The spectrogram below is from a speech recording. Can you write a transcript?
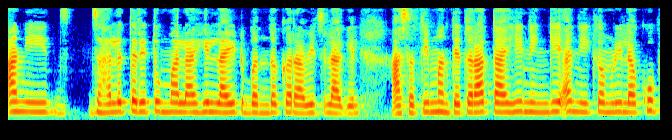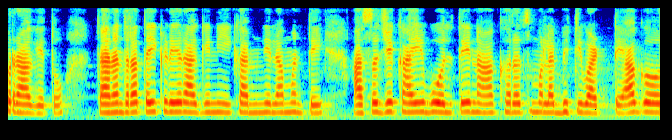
आणि झालं तरी तुम्हाला ही लाइट बंद करावीच लागेल. असं ती म्हणते. तर आता ही निंगी आणि कमळीला खूप राग येतो. त्यानंतर आता इकडे रागिनी कामिनीला म्हणते असं जे काही बोलते ना खरंच मला भीती वाटते. अगं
